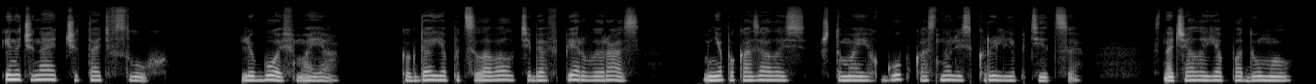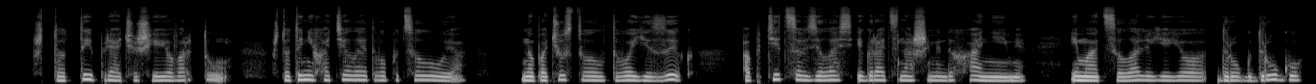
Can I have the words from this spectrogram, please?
и начинает читать вслух. «Любовь моя, когда я поцеловал тебя в первый раз, мне показалось, что моих губ коснулись крылья птицы. Сначала я подумал, что ты прячешь ее во рту, что ты не хотела этого поцелуя, но почувствовал твой язык, а птица взялась играть с нашими дыханиями, и мы отсылали ее друг к другу,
